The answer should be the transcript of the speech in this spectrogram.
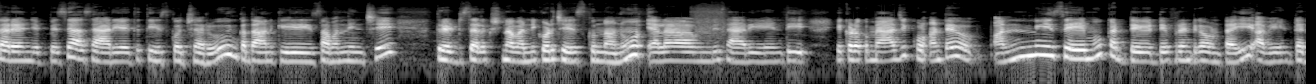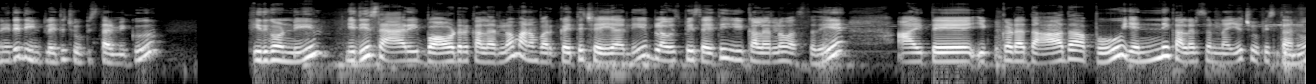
సరే అని చెప్పేసి ఆ శారీ అయితే తీసుకొచ్చారు. ఇంకా దానికి సంబంధించి థ్రెడ్ సెలెక్షన్ అవన్నీ కూడా చేసుకున్నాను. ఎలా ఉంది శారీ ఏంటి? ఇక్కడ ఒక మ్యాజిక్ అంటే అన్నీ సేమ్ కట్ డిఫరెంట్గా ఉంటాయి. అవి ఏంటనేది దీంట్లో అయితే చూపిస్తాను మీకు. ఇదిగోండి ఇది శారీ బార్డర్ కలర్లో మనం వర్క్ అయితే చేయాలి. బ్లౌజ్ పీస్ అయితే ఈ కలర్లో వస్తుంది. అయితే ఇక్కడ దాదాపు ఎన్ని కలర్స్ ఉన్నాయో చూపిస్తాను.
